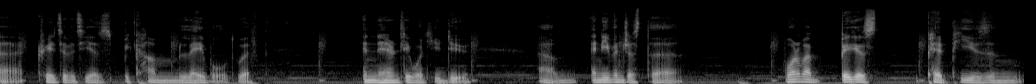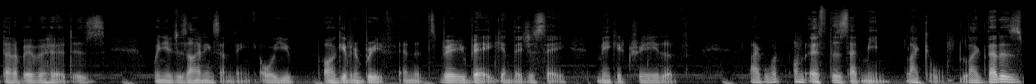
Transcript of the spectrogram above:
uh, creativity has become labeled with inherently what you do. Um, and even just the one of my biggest pet peeves in, that I've ever heard is when you're designing something or you are given a brief and it's very vague and they just say make it creative. Like what on earth does that mean? Like like that is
